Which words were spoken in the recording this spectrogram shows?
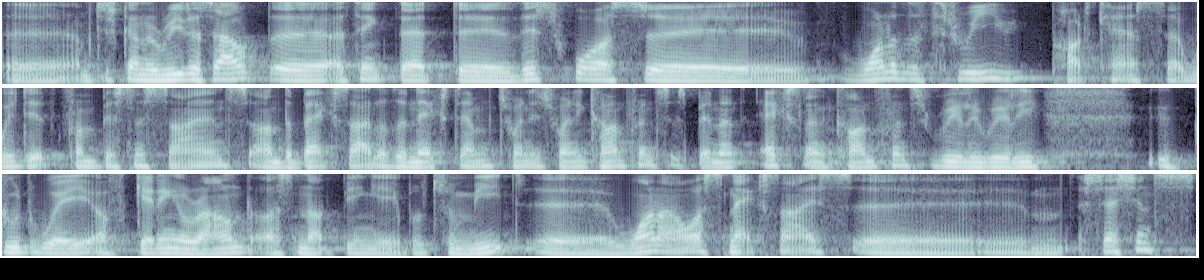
Uh, I'm just going to read us out. Uh, I think that uh, this was uh, one of the three podcasts that we did from Business Science on the backside of the Next NextM 2020 conference. It's been an excellent conference, really, really good way of getting around us not being able to meet. Uh, one hour snack size uh, sessions.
